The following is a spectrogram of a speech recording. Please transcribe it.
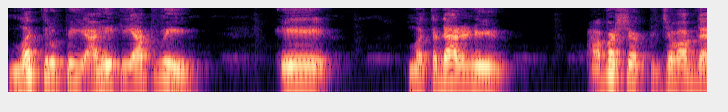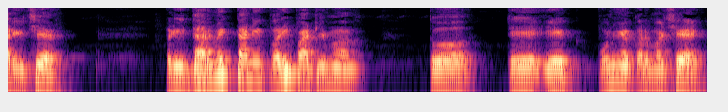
મતરૂપી આહિતી આપવી એ મતદારની આવશ્યક જવાબદારી છે. પણ એ ધાર્મિકતાની પરિપાટીમાં તો તે એક પુણ્યકર્મ છે.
